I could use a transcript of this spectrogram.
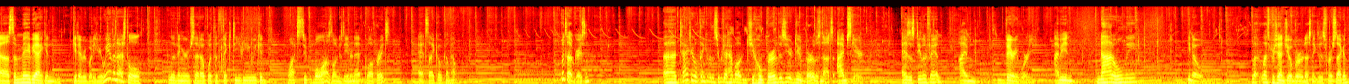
Uh, so maybe I can get everybody here. We have a nice little living room set up with a thick TV we could watch Super Bowl on as long as the internet cooperates. At Psycho, come help. What's up, Grayson? Uh, Tactical, thank you for the super chat. How about Joe Burrow this year? Dude, Burrow is nuts. I'm scared. As a Steeler fan, I'm very worried. I mean, not only, you know, let, us pretend Joe Burrow doesn't exist for a second.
